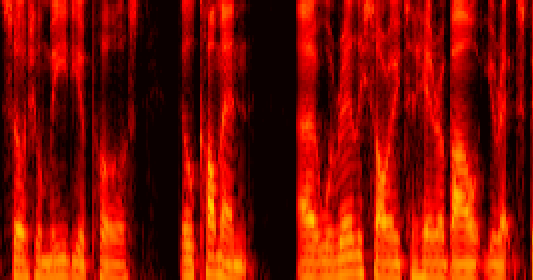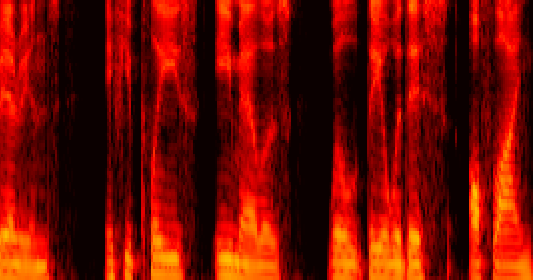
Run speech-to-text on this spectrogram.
social media post, they'll comment, uh, We're really sorry to hear about your experience. If you please email us, we'll deal with this offline.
